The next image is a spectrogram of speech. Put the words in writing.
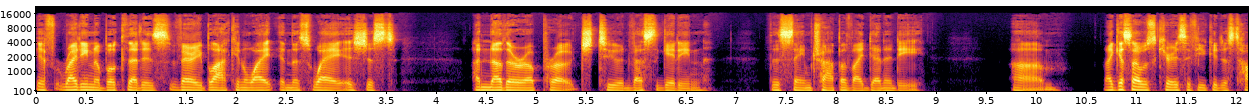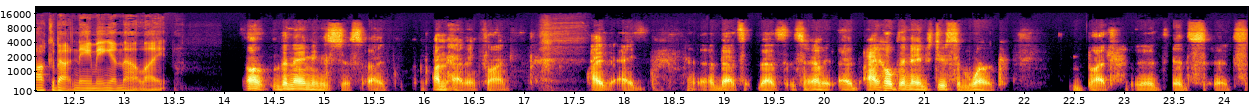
If writing a book that is very black and white in this way is just another approach to investigating the same trap of identity. Um, I guess I was curious if you could just talk about naming in that light. Oh, the naming is just I'm having fun. I, I that's that's I, mean, I, I, hope the names do some work, but it, it's it's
